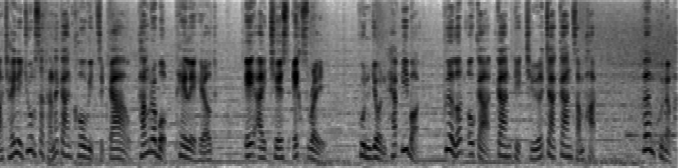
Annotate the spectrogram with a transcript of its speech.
มาใช้ในช่วงสถานการณ์โควิด -19 ทั้งระบบ Telehealth AI Chase X-ray หุ่นยนต์ HappyBot เพื่อลดโอกาสการติดเชื้อจากการสัมผัส เพิ่มคุณภ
